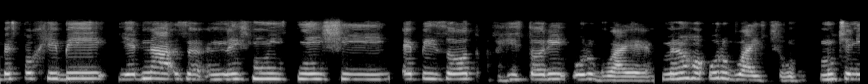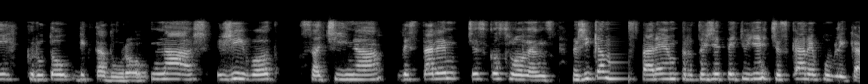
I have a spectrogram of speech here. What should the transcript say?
bez pochyby jedna z nejsmutnějších epizod v historii Uruguaje. Mnoho Uruguajců mučených krutou diktaturou. Náš život začíná ve starém Československu. Říkám starém, protože teď už je Česká republika,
